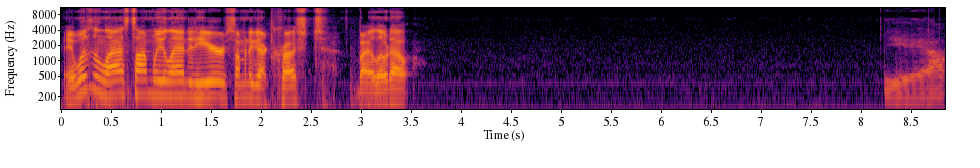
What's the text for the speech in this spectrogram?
Fuck it, wasn't the last time we landed here. Somebody got crushed by a loadout. Yeah.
